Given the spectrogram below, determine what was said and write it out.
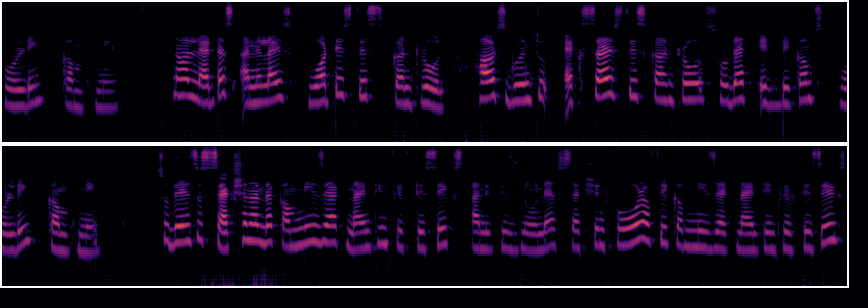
holding company. Now, let us analyze what is this control, how it is going to exercise this control so that it becomes holding company. So, there is a section under Companies Act 1956 and it is known as section 4 of the Companies Act 1956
